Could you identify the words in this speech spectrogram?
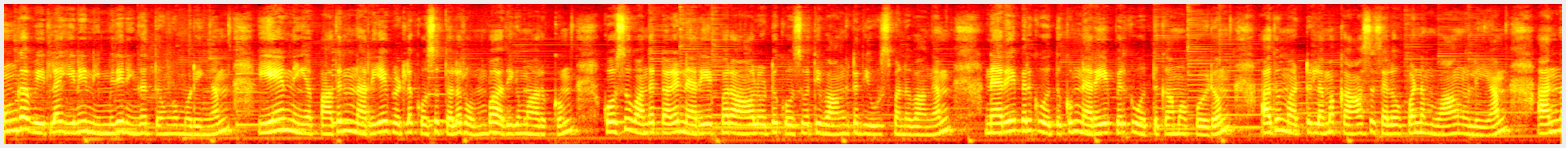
உங்கள் வீட்டில் இனி நிம்மதியாக நீங்கள் தூங்க முடியுங்க. ஏன் நீங்கள் பார்த்தீங்கன்னா நிறைய வீட்டில் கொசு தொலை ரொம்ப அதிகமாக இருக்கும். கொசு வந்துட்டாலே நிறைய பேர் ஆள் விட்டு கொசுவத்தி வாங்கிட்டு யூஸ் பண்ணுவாங்க. நிறைய பேருக்கு ஒத்துக்கும் நிறைய பேருக்கு ஒத்துக்காமல் போயிடும். அது மட்டும் இல்லாமல் காசு செலவு பண்ணி நம்ம வாங்கணும் இல்லையா? அந்த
